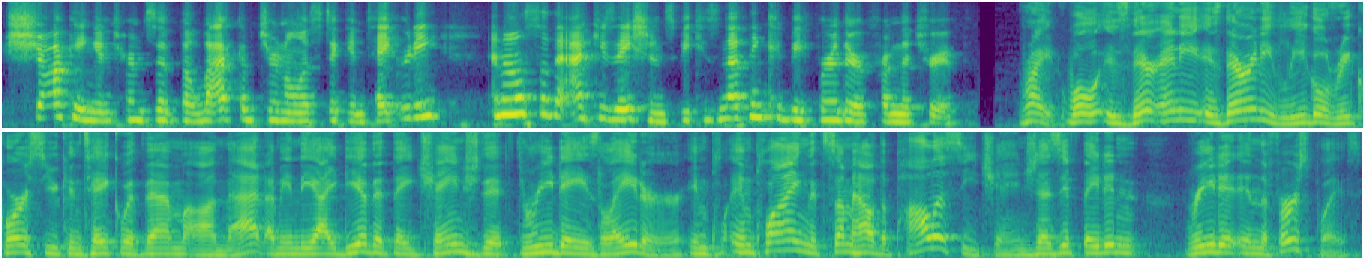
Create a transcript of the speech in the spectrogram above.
shocking in terms of the lack of journalistic integrity and also the accusations because nothing could be further from the truth. Right. Well, is there any is there any legal recourse you can take with them on that? I mean, the idea that they changed it three days later, impl- implying that somehow the policy changed, as if they didn't read it in the first place.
